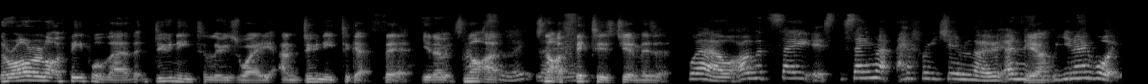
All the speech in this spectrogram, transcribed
there are a lot of people there that do need to lose weight and do need to get fit. You know it's not Absolutely. a it's not a fittest gym is it well i would say it's the same at every gym though and yeah. you know what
